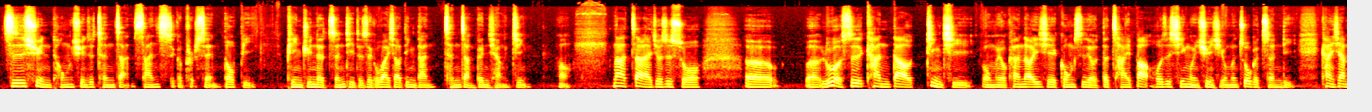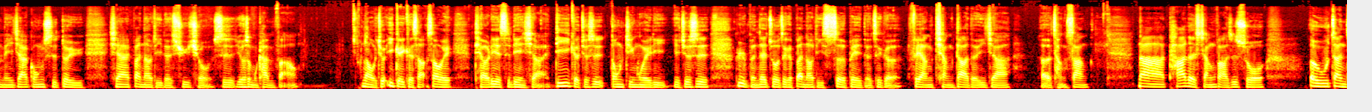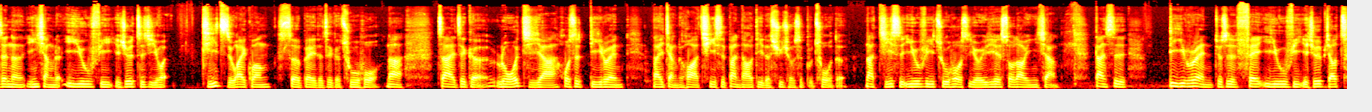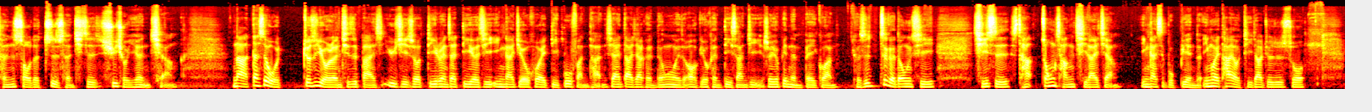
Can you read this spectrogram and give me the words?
资讯通讯是成长三十个 percent，都比平均的整体的这个外销订单成长更强劲。哦，那再来就是说，呃。呃，如果是看到近期我们有看到一些公司有的财报或是新闻讯息，我们做个整理，看一下每一家公司对于现在半导体的需求是有什么看法哦。那我就一个一个稍稍微条列式练下来。第一个就是东京威力，也就是日本在做这个半导体设备的这个非常强大的一家呃厂商。那他的想法是说，俄乌战争呢影响了 EUV，也就是直极极紫外光设备的这个出货，那在这个逻辑啊，或是 DRAM 来讲的话，其实半导体的需求是不错的。那即使 UV 出货是有一些受到影响，但是 DRAM 就是非 EUV，也就是比较成熟的制程，其实需求也很强。那但是我。就是有人其实本来是预计说低润在第二季应该就会底部反弹，现在大家可能都认为说，哦，有可能第三季，所以又变得很悲观。可是这个东西其实长中长期来讲应该是不变的，因为他有提到，就是说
